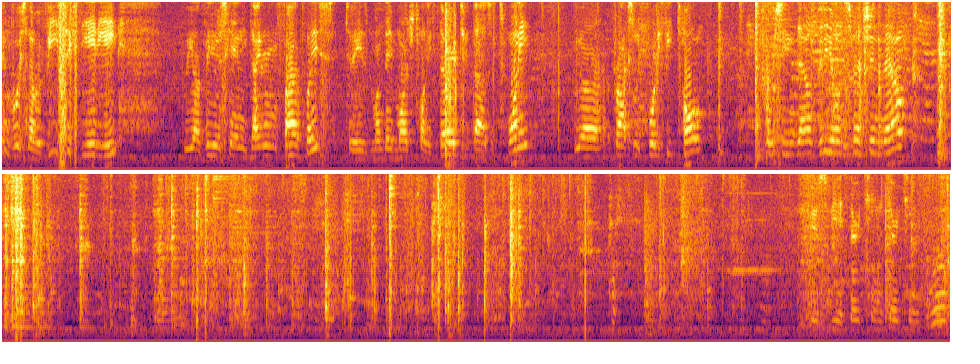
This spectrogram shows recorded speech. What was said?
Invoice number V6088. We are video scanning the dining room fireplace. Today is Monday, March 23rd, 2020. We are approximately 40 feet tall. Proceeding down video inspection now. Appears to be a 1313 flue.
